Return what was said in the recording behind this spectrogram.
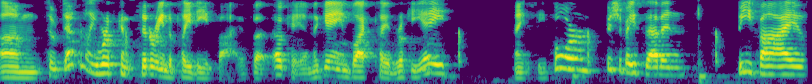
Um, so definitely worth considering to play d5. But okay, in the game, black played rook e8, knight c4, bishop a7, b5,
